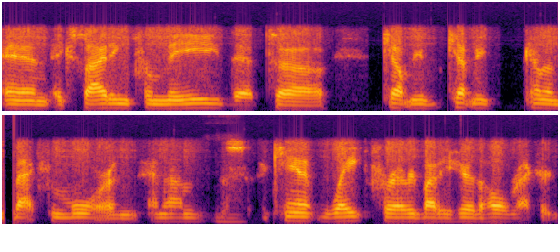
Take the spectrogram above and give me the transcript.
and exciting for me that uh, kept me kept me coming back for more. And and I'm I can't wait for everybody to hear the whole record.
